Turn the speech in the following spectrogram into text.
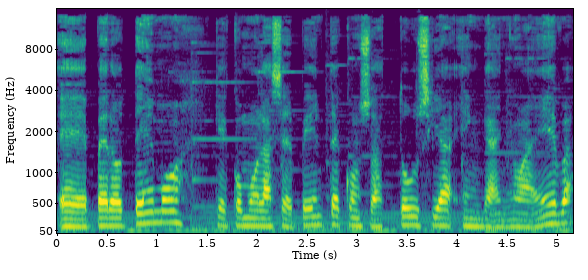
Eh, pero temo que como la serpiente con su astucia engañó a Eva,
